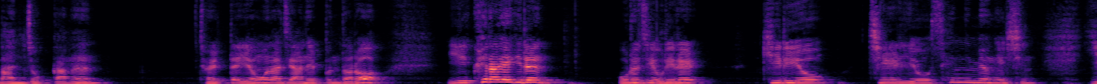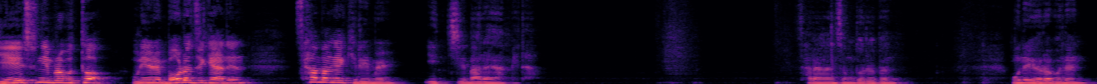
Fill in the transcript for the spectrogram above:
만족감은 절대 영원하지 않을 뿐더러 이 쾌락의 길은 오로지 우리를 길이요, 진리요, 생명이신 예수님으로부터 우리를 멀어지게 하는 사망의 기름을 잊지 말아야 합니다. 사랑하는 성도 여러분, 오늘 여러분은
